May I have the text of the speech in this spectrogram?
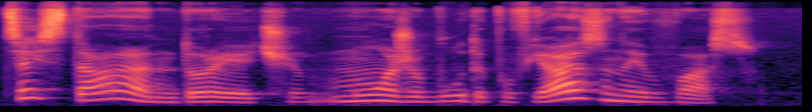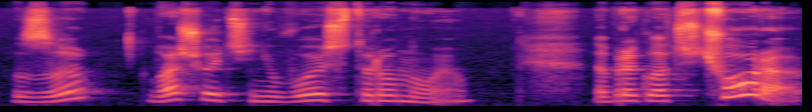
Цей стан, до речі, може бути пов'язаний у вас з вашою тіньовою стороною. Наприклад, вчора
